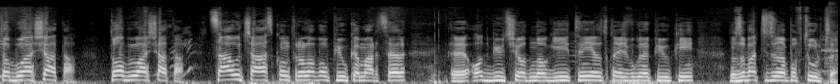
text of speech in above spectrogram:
to była siata. To była siata. Cały czas kontrolował piłkę Marcel, e, odbił ci od nogi, ty nie dotknąłeś w ogóle piłki. No zobaczcie to na powtórce.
